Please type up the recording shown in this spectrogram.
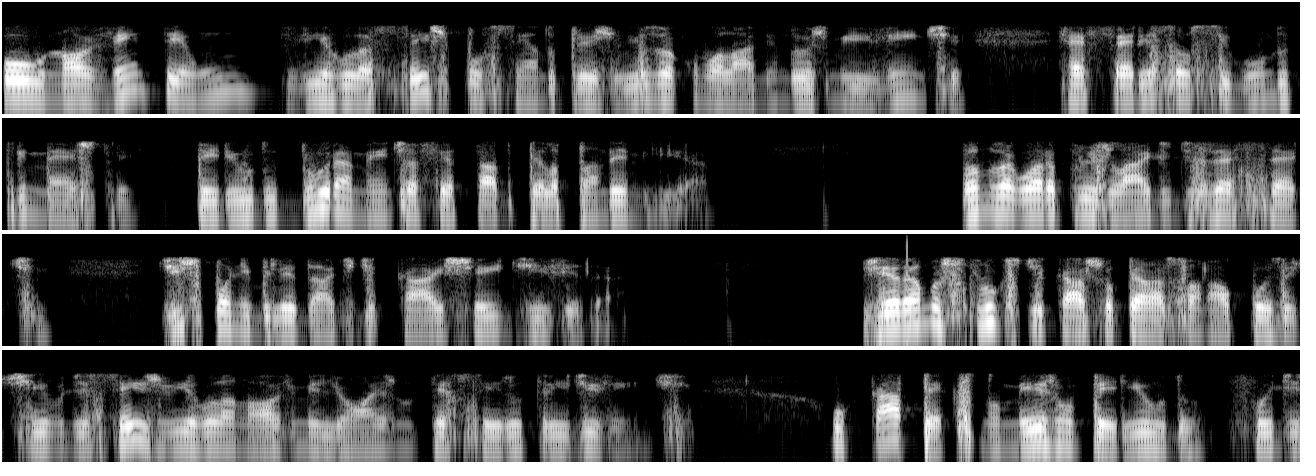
ou 91,6% do prejuízo acumulado em 2020, refere-se ao segundo trimestre, período duramente afetado pela pandemia. Vamos agora para o slide 17, disponibilidade de caixa e dívida. Geramos fluxo de caixa operacional positivo de 6,9 milhões no terceiro TRI de 20. O CAPEX no mesmo período foi de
